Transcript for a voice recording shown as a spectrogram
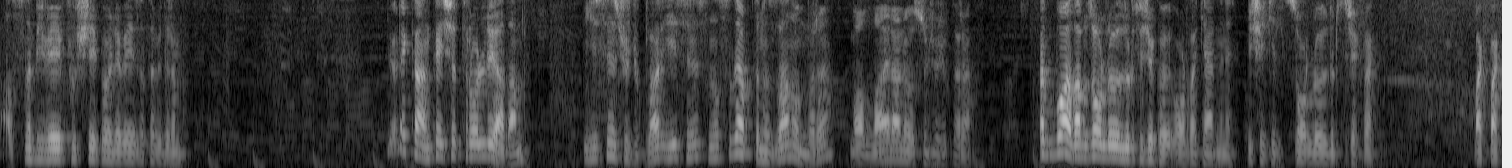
Aslında bir wave pushlayıp öyle base atabilirim. Göre kanka işte trollüyor adam. İyisiniz çocuklar, iyisiniz. Nasıl yaptınız lan onları? Vallahi helal olsun çocuklara. Bu adam zorla öldürtecek orada kendini. Bir şekilde zorla öldürtecek bak. Bak bak.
